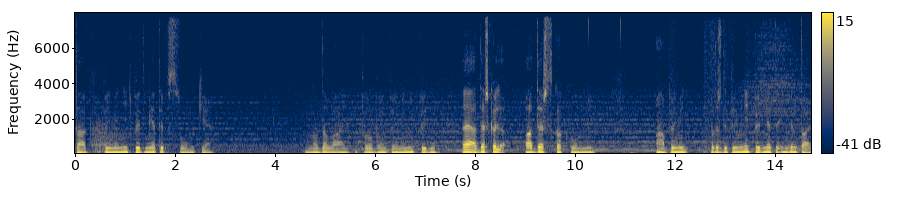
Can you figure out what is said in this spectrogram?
Так, применить предмети в сумке. Ну давай, попробуем применить предмет. Э, а де ж коля... А де ж скакун? мій? А, примен... Подожди, применить предметы инвентарь.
